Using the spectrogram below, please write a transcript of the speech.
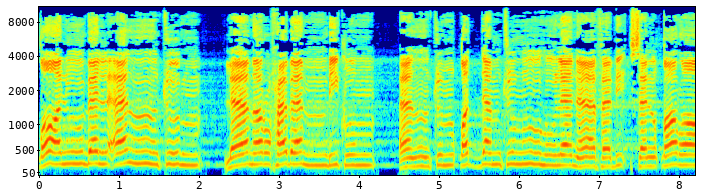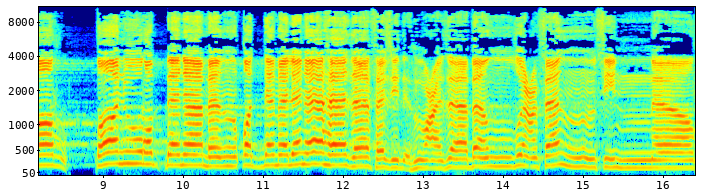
قالوا بل أنتم لا مرحبا بكم. أنتم قدمتموه لنا فبئس القرار. قالوا ربنا من قدم لنا هذا فزده عذابا ضعفا في النار.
